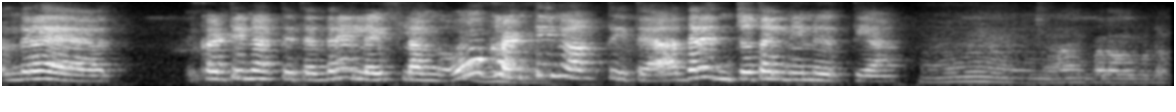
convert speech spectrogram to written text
ಅಂದ್ರೆ ಕಂಟಿನ್ಯೂ ಆಗ್ತೈತೆ ಅಂದ್ರೆ ಲೈಫ್ ಲಾಂಗ್ ಹ್ಞೂ ಕಂಟಿನ್ಯೂ ಆಗ್ತೈತೆ. ಆದ್ರೆ ಜೊತೆಲಿ ನೀನು ಇರ್ತೀಯ? ನಾನು ಬಿಡು.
